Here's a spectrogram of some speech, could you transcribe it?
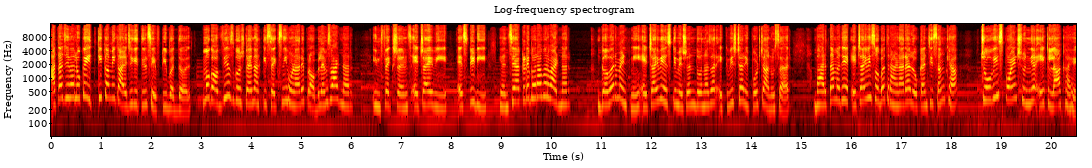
आता जेव्हा लोक इतकी कमी काळजी घेतील सेफ्टी बद्दल मग ऑब्व्हियस गोष्ट आहे ना की सेक्सनी होणारे प्रॉब्लेम्स वाढणार. Infection H I V S T D यांचे आकडे भराभर वाढणार. गव्हर्नमेंटनी एच आय व्ही एस्टिमेशन दोन हजार एकवीसच्या रिपोर्टच्या अनुसार भारतामध्ये एच आय व्ही सोबत राहणाऱ्या लोकांची संख्या चोवीस पॉईंट शून्य एक लाख आहे.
